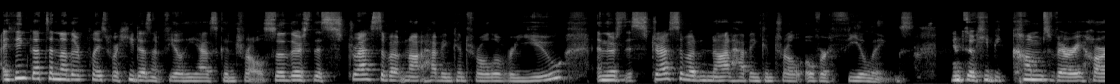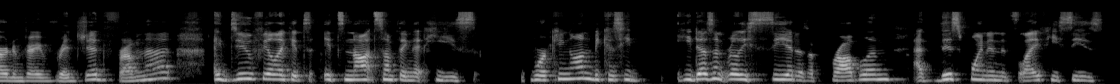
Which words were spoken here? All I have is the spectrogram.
I think that's another place where he doesn't feel he has control. So there's this stress about not having control over you, and there's this stress about not having control over feelings. And so he becomes very hard and very rigid from that. I do feel like it's it's not something that he's working on because he he doesn't really see it as a problem. At this point in its life he sees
